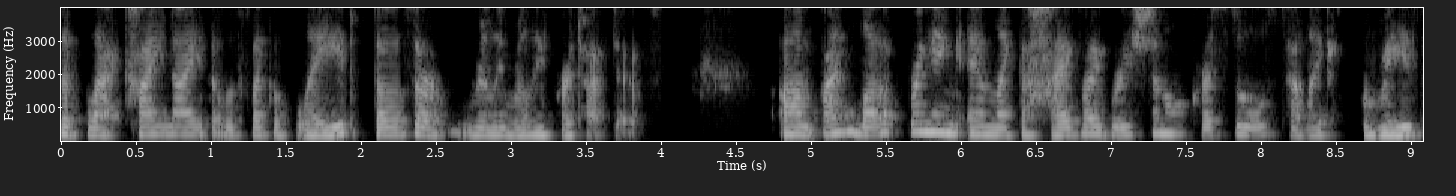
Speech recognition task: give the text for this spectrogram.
the black kyanite that looks like a blade, those are really, really protective. Um, I love bringing in like the high vibrational crystals to like raise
